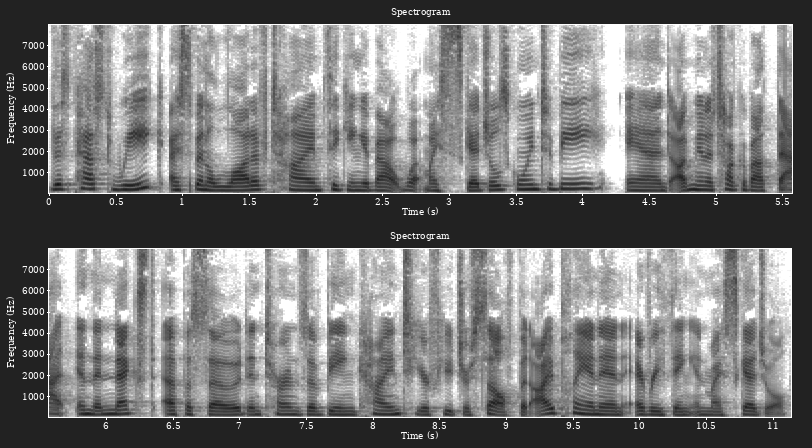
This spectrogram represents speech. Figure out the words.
this past week, I spent a lot of time thinking about what my schedule is going to be. And I'm going to talk about that in the next episode in terms of being kind to your future self. But I plan in everything in my schedule.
